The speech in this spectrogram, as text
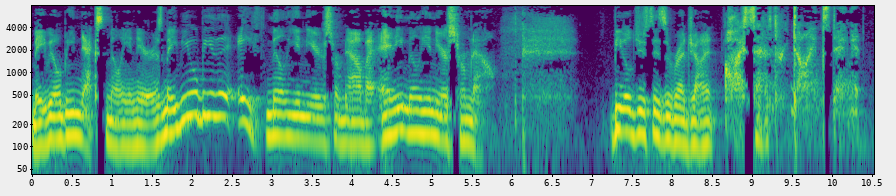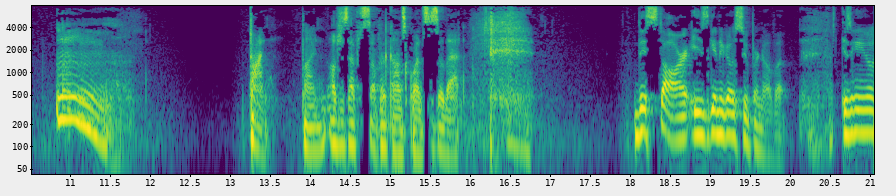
Maybe it'll be next million years. Maybe it'll be the eighth million years from now, but any million years from now. Betelgeuse is a red giant. Oh, I said it three times. Dang it. Mm. Fine, fine. I'll just have to suffer the consequences of that. This star is going to go supernova. Is it going to go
